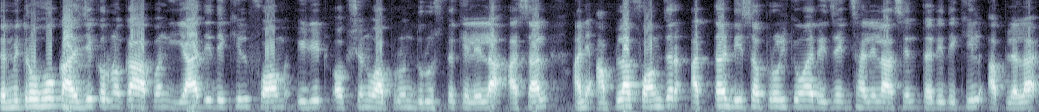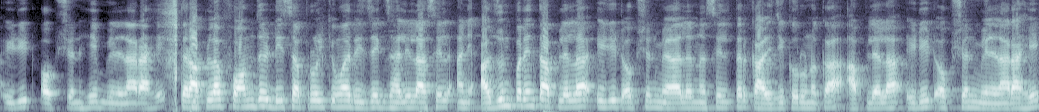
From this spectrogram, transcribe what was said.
तर मित्र हो काळजी करू नका. आपण यादी देखील फॉर्म एडिट ऑप्शन वापरून दुरुस्त केलेला असाल. आणि आपला फॉर्म जर आत्ता डिसअप्रूव्हल किंवा रिजेक्ट झालेला असेल तरी देखील आपल्याला एडिट ऑप्शन हे मिळणार आहे. तर आपला फॉर्म जर डिसअप्रूव्हल किंवा रिजेक्ट झालेला असेल आणि अजूनपर्यंत आपल्याला एडिट ऑप्शन मिळालं नसेल तर काळजी करू नका. आपल्याला एडिट ऑप्शन मिळणार आहे.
